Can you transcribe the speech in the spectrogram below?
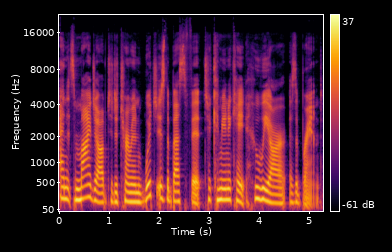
And it's my job to determine which is the best fit to communicate who we are as a brand.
